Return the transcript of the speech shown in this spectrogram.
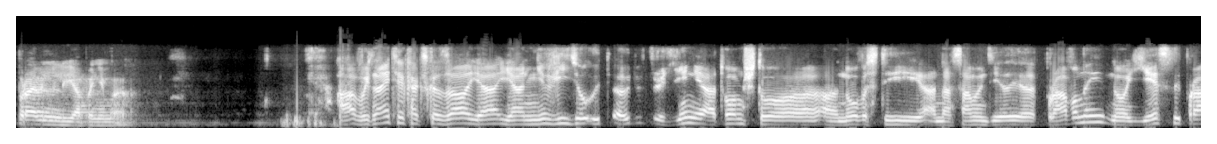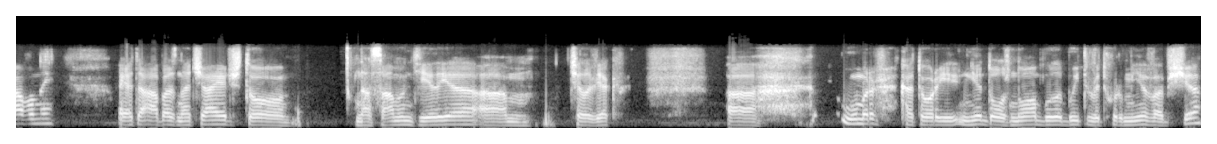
правильно ли я понимаю? А вы знаете, как сказал, я, я не видел утверждения о том, что новости на самом деле правильные, но если правильные, это обозначает, что на самом деле эм, человек э, умер, который не должно было быть в тюрьме вообще.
